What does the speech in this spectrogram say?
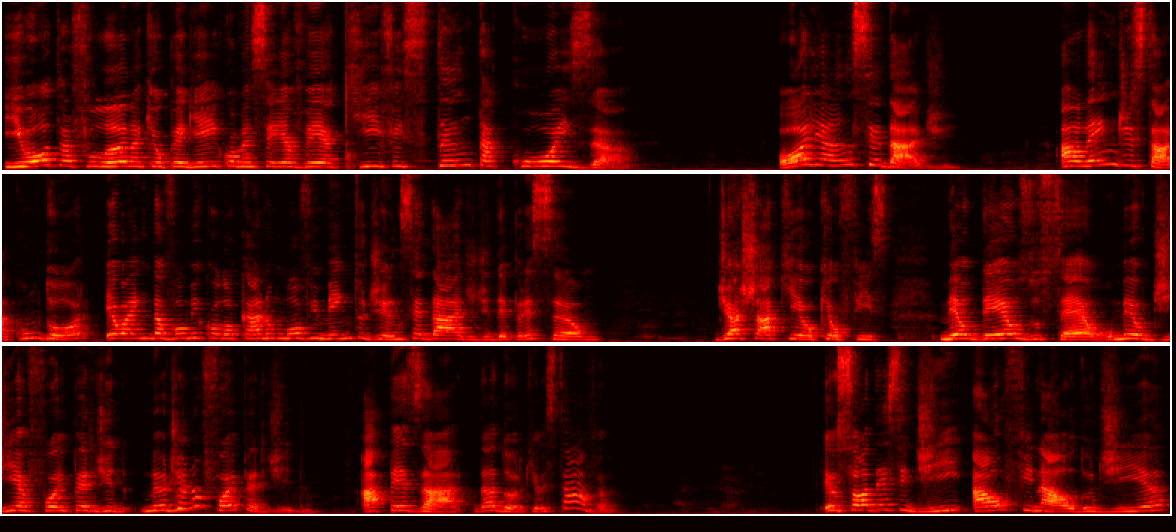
E outra fulana que eu peguei e comecei a ver aqui fez tanta coisa. Olha a ansiedade. Além de estar com dor, eu ainda vou me colocar num movimento de ansiedade, de depressão, de achar que o que eu fiz, meu Deus do céu, o meu dia foi perdido. Meu dia não foi perdido, apesar da dor que eu estava. Eu só decidi ao final do dia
